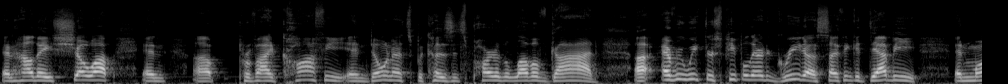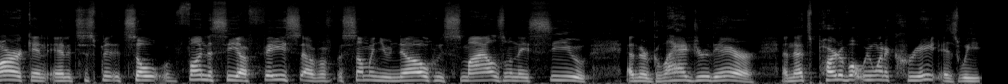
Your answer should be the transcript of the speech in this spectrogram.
and how they show up and uh, provide coffee and donuts because it's part of the love of God. Uh, every week there's people there to greet us. I think of Debbie and Mark, and, and it's just been, it's so fun to see a face of a, someone you know who smiles when they see you and they're glad you're there. And that's part of what we want to create as we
